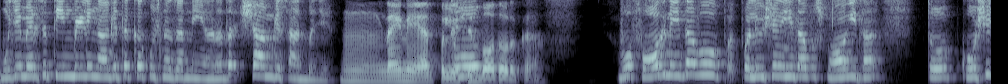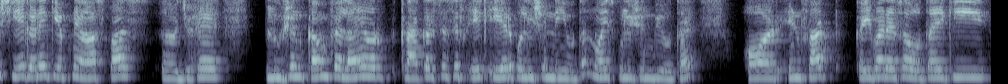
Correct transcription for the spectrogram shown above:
मुझे मेरे से तीन बिल्डिंग आगे तक का कुछ नज़र नहीं आ रहा था शाम के सात बजे। हम्म, नहीं नहीं यार पोल्यूशन तो, बहुत हो रखा है। वो फॉग नहीं था वो पोल्यूशन ही था वो स्मॉग ही था। तो कोशिश ये करें कि अपने आसपास जो है पोल्यूशन कम फैलाएँ और क्रैकर से सिर्फ़ एक एयर पोल्यूशन नहीं होता नॉइस पोल्यूशन भी होता है। और इनफैक्ट कई बार ऐसा होता है कि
